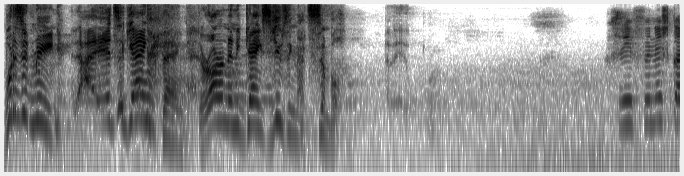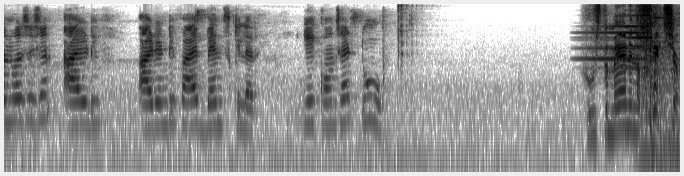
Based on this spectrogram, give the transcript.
What does it mean? Uh, it's a gang thing. There aren't any gangs using that symbol. See finish conversation identify Ben's killer ये कौन सा है टू Who's the man in the picture?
